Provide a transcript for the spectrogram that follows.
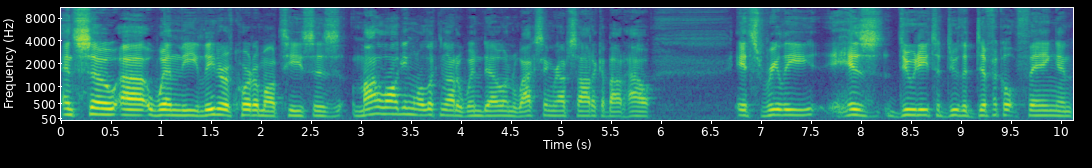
and so uh, when the leader of Corto Maltese is monologuing while looking out a window and waxing rhapsodic about how it's really his duty to do the difficult thing and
